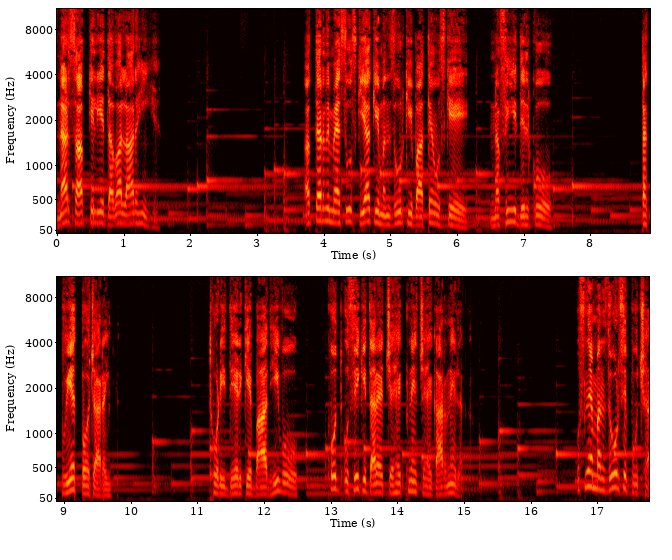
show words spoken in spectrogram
नर्स आपके लिए दवा ला रही हैं। अख्तर ने महसूस किया कि मंजूर की बातें उसके नफी दिल को तकवीत पहुँचा रही थोड़ी देर के बाद ही वो खुद उसी की तरह चहकने चहकारने लगा। उसने मंजूर से पूछा,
